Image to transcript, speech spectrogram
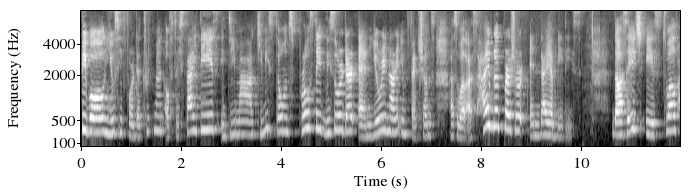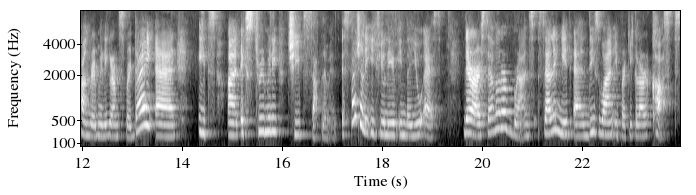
People use it for the treatment of cystitis, edema, kidney stones, prostate disorder, and urinary infections, as well as high blood pressure and diabetes. Dosage is 1200 milligrams per day and it's an extremely cheap supplement, especially if you live in the US. There are several brands selling it and this one in particular costs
